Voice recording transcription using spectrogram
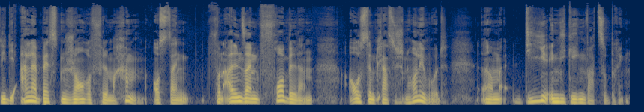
die die allerbesten Genrefilme haben, aus seinen, von allen seinen Vorbildern aus dem klassischen Hollywood, ähm, die in die Gegenwart zu bringen.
